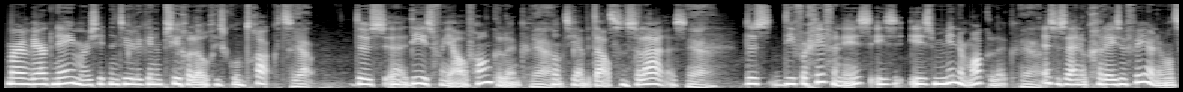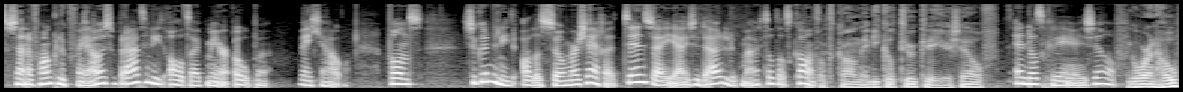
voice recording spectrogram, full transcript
Maar een werknemer zit natuurlijk in een psychologisch contract. ja. Dus eh, die is van jou afhankelijk. Ja. Want jij betaalt zijn salaris. ja. Dus die vergiffenis is, is minder makkelijk. Ja. En ze zijn ook gereserveerder, want ze zijn afhankelijk van jou en ze praten niet altijd meer open met jou. Want ze kunnen niet alles zomaar zeggen, tenzij jij ze duidelijk maakt dat dat kan. Dat dat kan. En die cultuur creëer je zelf. En dat creëer je zelf. Ik hoor een hoop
